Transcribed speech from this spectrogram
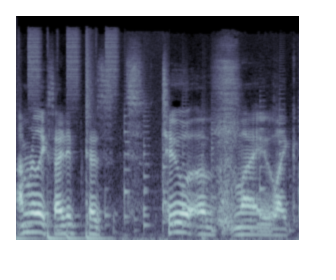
I'm really excited because it's two of my like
